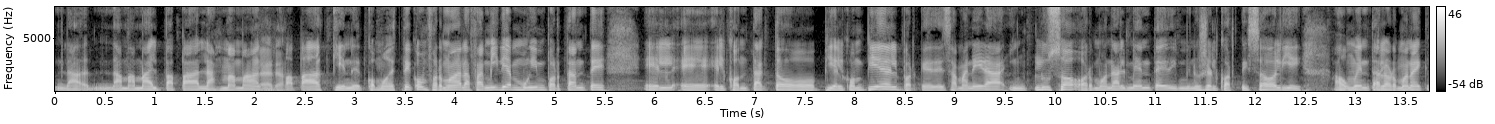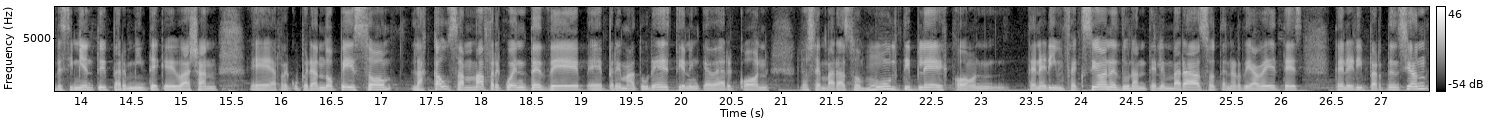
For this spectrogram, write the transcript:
la, la mamá, el papá, las mamás, Claro. los papás, quien, como esté conformada la familia, es muy importante el, eh, el contacto piel con piel, porque de esa manera incluso hormonalmente disminuye el cortisol y aumenta la hormona de crecimiento y permite que vayan eh, recuperando peso. Las causas más frecuentes de eh, prematurez tienen que ver con los embarazos múltiples, con tener infecciones durante el embarazo, tener diabetes, tener hipertensión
